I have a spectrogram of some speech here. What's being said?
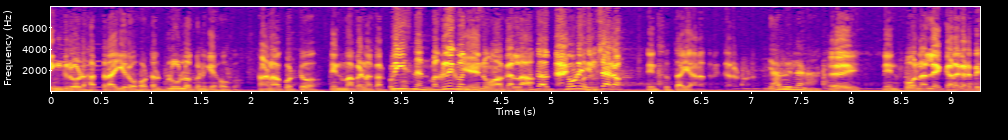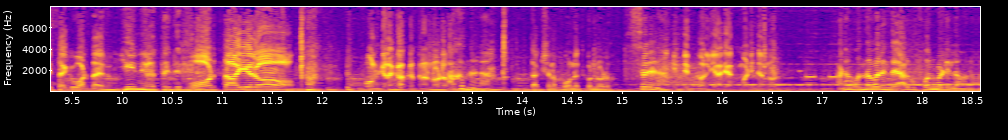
ರಿಂಗ್ ರೋಡ್ ಹತ್ರ ಇರೋ ಹೋಟೆಲ್ ಬ್ಲೂ ಲೋಗನ್ಗೆ ಹೋಗು. ಹಣ ಕೊಟ್ಟು ನಿನ್ ಮಗಳನ್ನ ಕರ್ಕೊಂಡು. ನನ್ ಮಗಳಿಗೆ ಏನು ಆಗಲ್ಲ. ನೋಡಿ. ನಿಮಿಷ ನಿನ್ ಸುತ್ತ ಯಾರಾದ್ರೂ ಇದ್ದಾರೆ ನೋಡು. ಯಾರು ಇಲ್ಲ ಅಣ್ಣ ಏಯ್ ನಿನ್ ಫೋನ್ ಅಲ್ಲೇ ಕೆಳಗಡೆ ಬಿಸಾಕಿ ಓಡ್ತಾ ಇರೋ. ಏನ್ ಹೇಳ್ತಾ ಇದ್ದೀರಿ? ಓಡ್ತಾ ಇರೋ. ಫೋನ್ ಕೆಳಗೆ ಹಾಕತ್ರ ನೋಡು. ತಕ್ಷಣ ಫೋನ್ ಎತ್ಕೊಂಡು ನೋಡು. ಸರಿ ಹಿಂದಿನ ಕಾಲ್ ಯಾರು ಯಾಕೆ ಮಾಡಿದ ನೋಡು. ಅಣ್ಣ ಒಂದವರಿಂದ ಯಾರಿಗೂ ಫೋನ್ ಮಾಡಿಲ್ಲ ಅವನು.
